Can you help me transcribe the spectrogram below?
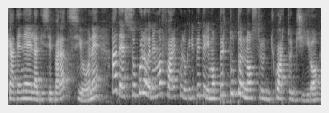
catenella di separazione adesso quello che andiamo a fare è quello che ripeteremo per tutto il nostro quarto giro.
